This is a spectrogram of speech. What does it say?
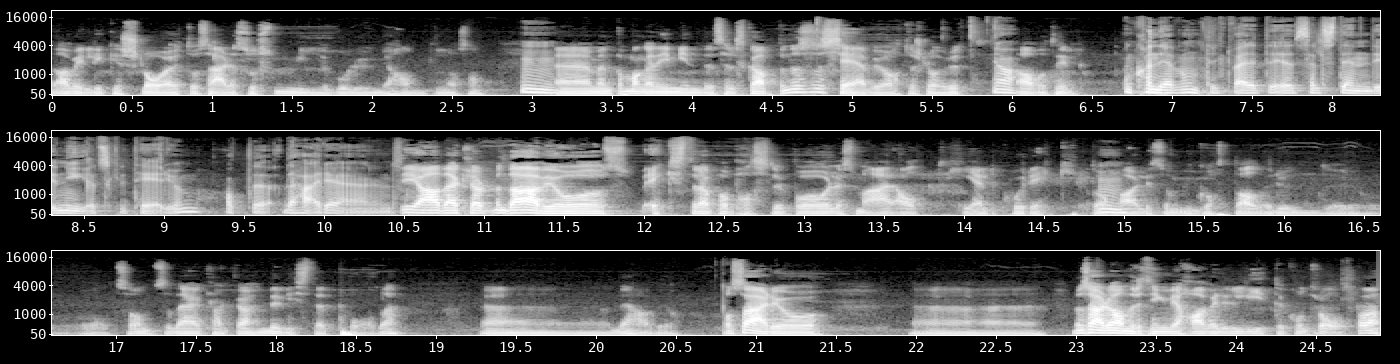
da vil det ikke slå ut, og så er det så mye volum i handelen og sånn. Mm. Eh, men på mange av de mindre selskapene så ser vi jo at det slår ut ja. av og til. Men Kan det omtrent være et selvstendig nyhetskriterium? At det, det her er liksom... Ja, det er klart, men da er vi jo ekstra påpasselige på liksom, er alt helt korrekt og mm. har liksom gått alle runder og, og sånn. Så det er klart vi har en bevissthet på det. Uh, det har vi jo. Og så er det jo Men så er det jo andre ting vi har veldig lite kontroll på.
